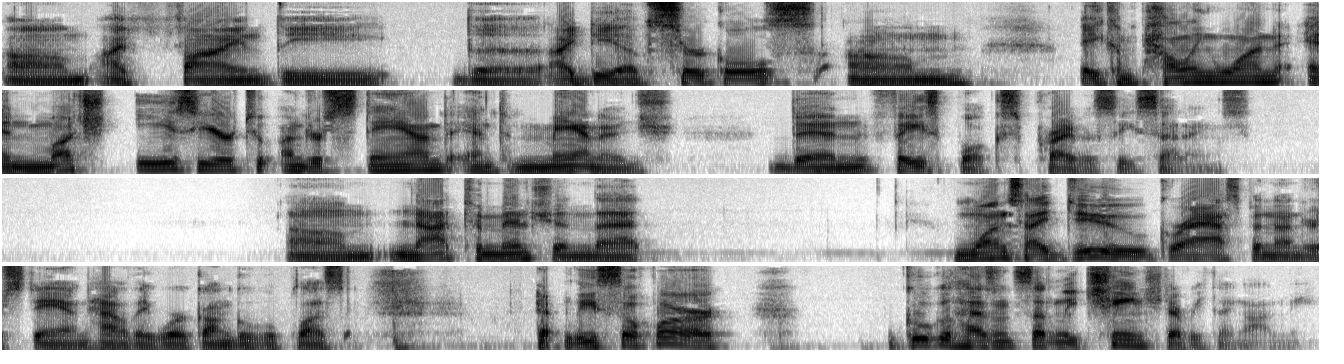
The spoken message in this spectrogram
Um, I find the the idea of circles um, a compelling one and much easier to understand and to manage than Facebook's privacy settings. Um, not to mention that once I do grasp and understand how they work on Google Plus, at least so far, Google hasn't suddenly changed everything on me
